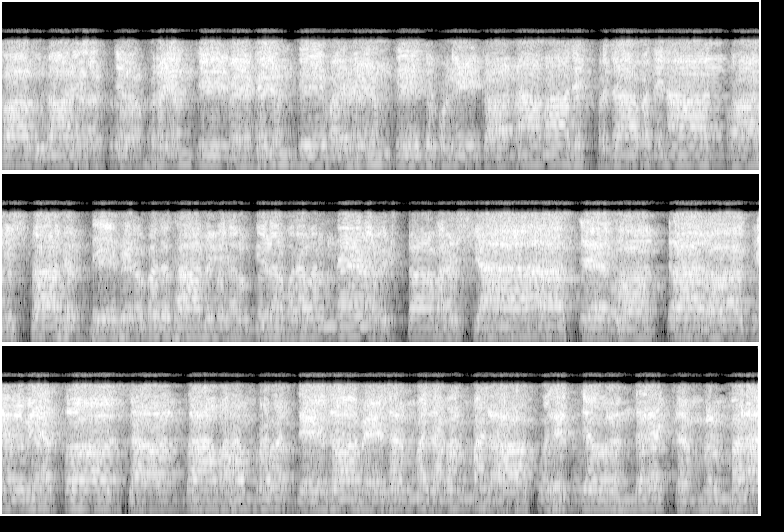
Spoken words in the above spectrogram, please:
पादुराय सत्यभ्रयन्ते मेघयन्ते वर्षयन्ते च पुणेका नामाय प्रजापतिना विश्वाभिर्देभिरुपदधामि सौज्ञपुरवर्णेन विष्टामनुष्यास्ते गोत्रारोग्यवियत्तामहम् प्रपद्येषा मे शर्म च वर्मजास्मृत्यवरन्दरक्षम् ब्रह्मणा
